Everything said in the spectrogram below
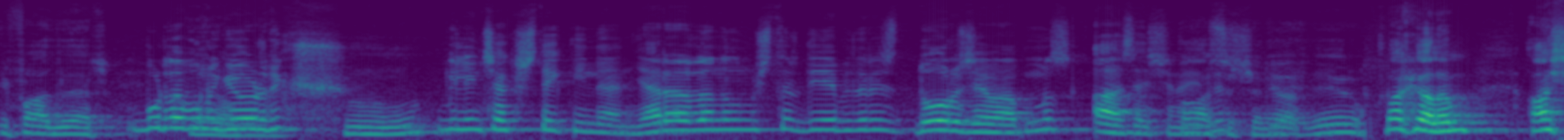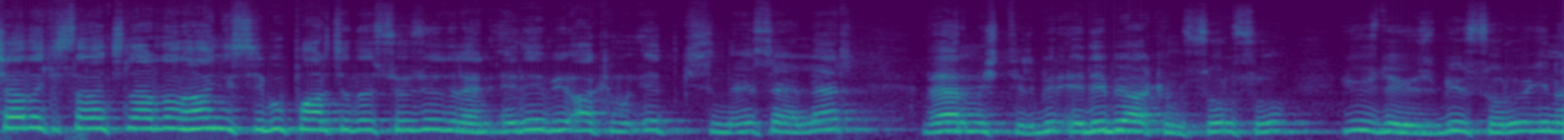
ifadeler. Burada bunu gördük. Hı. Bilinç akış tekniğinden yararlanılmıştır diyebiliriz. Doğru cevabımız A seçeneğidir. A seçeneği diyorum. diyor. Bakalım aşağıdaki sanatçılardan hangisi bu parçada sözü edilen edebi akımın etkisinde eserler vermiştir? Bir edebi akım sorusu. %100 bir soru yine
